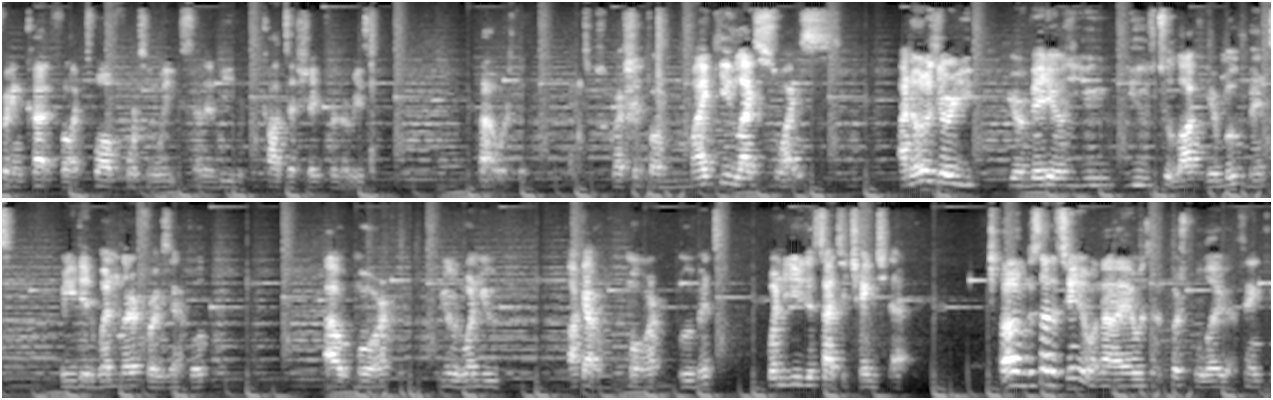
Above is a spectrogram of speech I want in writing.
freaking cut for like 12, 14 weeks and then be contest shape for no reason. Not worth it. Question from Mikey likes Swice. I noticed your your videos you used to lock your movements when you did Wendler, for example, out more. You when you lock out more movement. When did you decide to change that? Um, decided to change one night. It was a push pull leg, I think,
